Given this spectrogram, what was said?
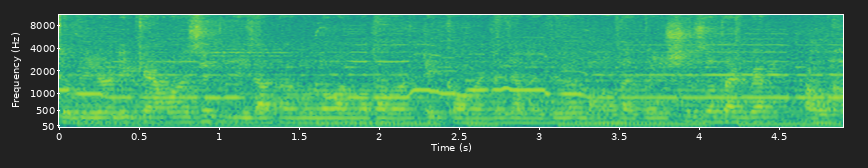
তো ভিডিওটি কেমন হয়েছে প্লিজ আপনার মূল্যবান মতামতটি কমেন্টে জানিয়ে দেবেন। ভালো থাকবেন, সুস্থ থাকবেন, আল্লাহ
